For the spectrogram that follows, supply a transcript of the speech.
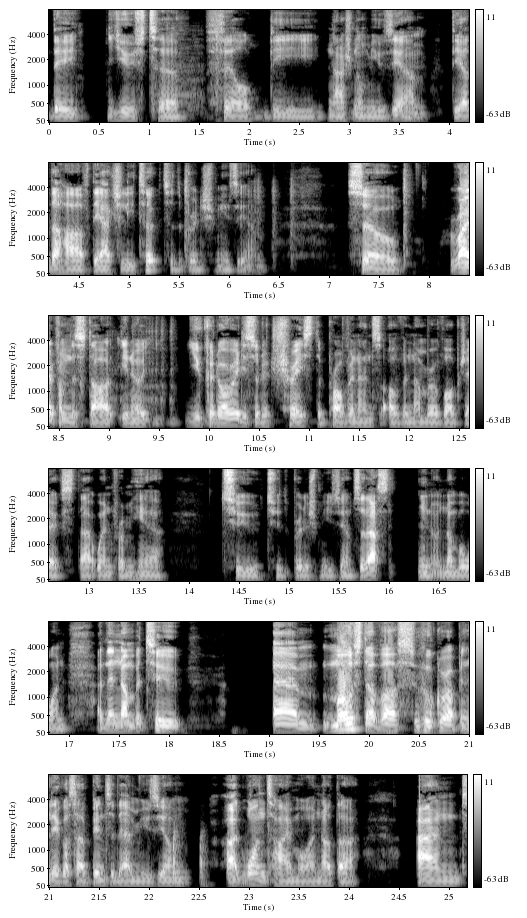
they used to fill the National Museum. The other half they actually took to the British Museum. So right from the start, you know, you could already sort of trace the provenance of a number of objects that went from here to to the British Museum. So that's you know number one, and then number two, um, most of us who grew up in Lagos have been to their museum at one time or another, and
